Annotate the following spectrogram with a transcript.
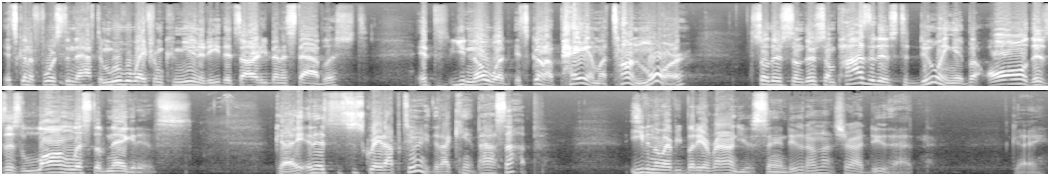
It's going to force them to have to move away from community that's already been established it's, you know what, it's going to pay them a ton more. So there's some, there's some positives to doing it, but all, there's this long list of negatives. Okay? And it's just this great opportunity that I can't pass up. Even though everybody around you is saying, dude, I'm not sure I'd do that. Okay?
